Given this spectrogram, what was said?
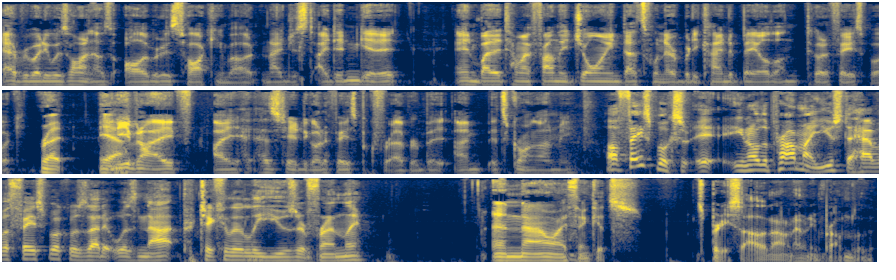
everybody was on it. That was all everybody was talking about, and I just I didn't get it. And by the time I finally joined, that's when everybody kind of bailed on to go to Facebook. Right. Yeah. And even I I hesitated to go to Facebook forever, but I'm it's growing on me. Well, Facebook's, it, you know, the problem I used to have with Facebook was that it was not particularly user friendly, and now I think it's it's pretty solid. I don't have any problems with it.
